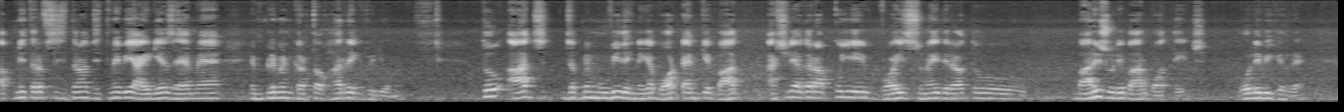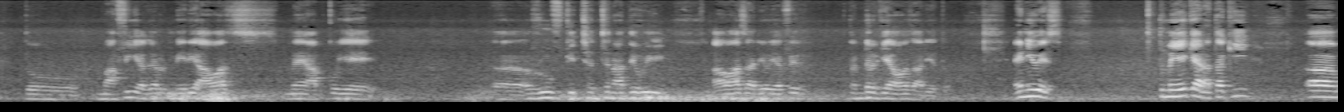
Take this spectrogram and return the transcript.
अपनी तरफ़ से जितना, जितने भी आइडियाज़ है, मैं इम्प्लीमेंट करता हूँ हर एक वीडियो में। तो आज जब मैं मूवी देखने गया, बहुत टाइम के बाद एक्चुअली अगर आपको ये वॉइस सुनाई दे रहा तो बारिश हो रही बाहर बहुत तेज, ओले भी गिर रहे हैं। तो माफ़ी, अगर मेरी आवाज़ में आपको ये रूफ की छनछनाती हुई आवाज़ आ रही हो या फिर थंडर की आवाज़ आ रही है तो। एनीवेज तो मैं ये कह रहा था कि आ,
